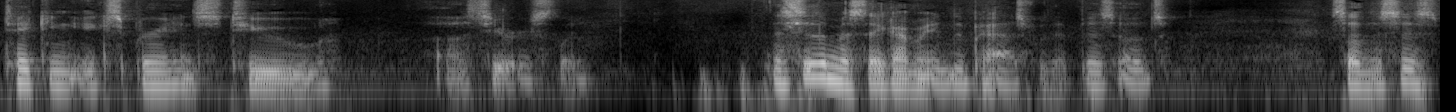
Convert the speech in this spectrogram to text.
taking experience too uh, seriously. This is a mistake I've made in the past with episodes. So this is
